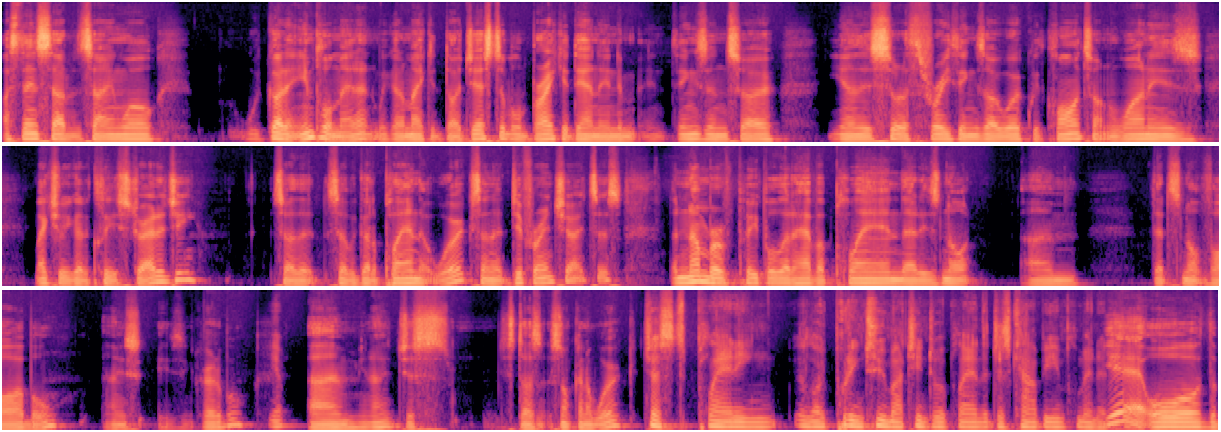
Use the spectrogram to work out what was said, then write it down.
I then started saying, well, we've got to implement it. We've got to make it digestible, break it down into things. And so, you know, there's sort of three things I work with clients on. One is make sure you've got a clear strategy so that so we've got a plan that works and it differentiates us. The number of people that have a plan that is not um, that's not viable is, is incredible. Yep. Um, you know, just just doesn't it's not going to work. Just planning, like putting too much into a plan that just can't be implemented. Yeah, or the,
